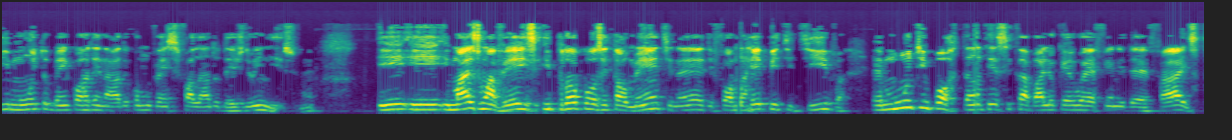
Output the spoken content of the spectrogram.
e muito bem coordenado, como vem se falando desde o início. Né? E, e, e, mais uma vez, e propositalmente, né, de forma repetitiva, é muito importante esse trabalho que o FNDE faz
